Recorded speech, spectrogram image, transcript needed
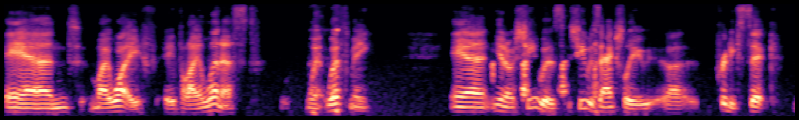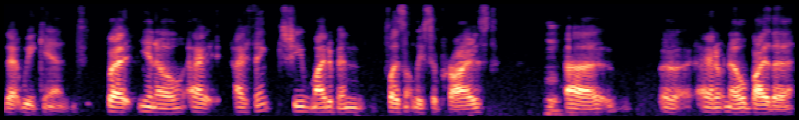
And my wife, a violinist, went with me. And you know she was she was actually uh, pretty sick that weekend. But you know i i think she might have been pleasantly surprised. Hmm. uh, uh, i don't know by the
